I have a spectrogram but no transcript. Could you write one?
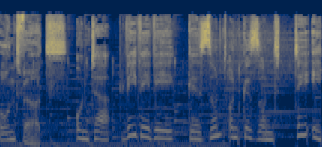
und Wirz. Unter www.gesundundgesund.de.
